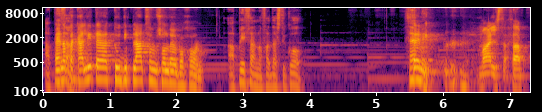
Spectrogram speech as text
Απίθανο. Ένα από τα καλύτερα 2D platforms όλων των εποχών. Απίθανο, φανταστικό. Θέμη. Μάλιστα. Θα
